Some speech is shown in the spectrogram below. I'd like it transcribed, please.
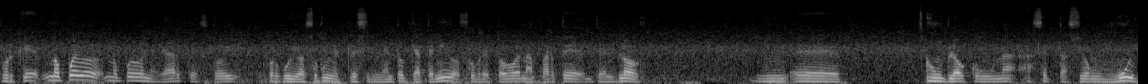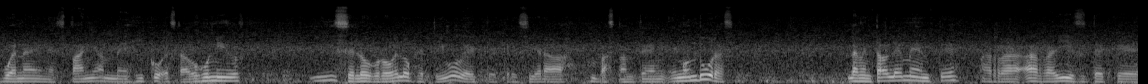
porque no puedo, no puedo negar que estoy orgulloso con el crecimiento que ha tenido, sobre todo en la parte del blog. Mm, eh, un blog con una aceptación muy buena en España, México, Estados Unidos y se logró el objetivo de que creciera bastante en, Honduras. Lamentablemente, a, raíz de que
